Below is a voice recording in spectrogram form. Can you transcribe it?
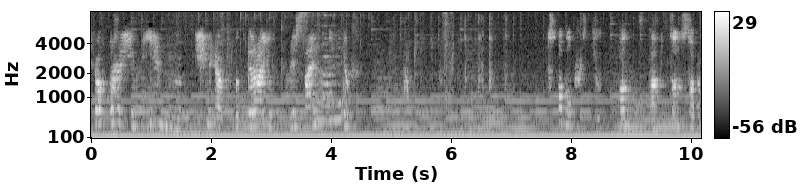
Еще тоже и время, время подбираю и я... Сколько уже сделал? Сколько? Да, 540.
